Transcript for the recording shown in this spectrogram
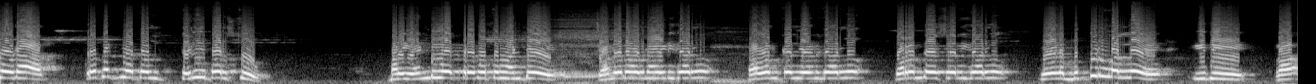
కూడా కృతజ్ఞతలు తెలియపరుస్తూ మరి ఎన్డీఏ ప్రభుత్వం అంటే చంద్రబాబు నాయుడు గారు పవన్ కళ్యాణ్ గారు పురంధేశ్వరి గారు వీళ్ళ ముగ్గురు వల్లే ఇది రా-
